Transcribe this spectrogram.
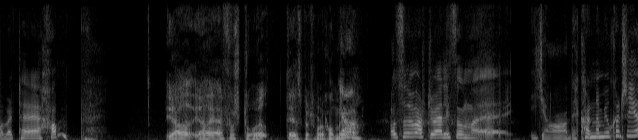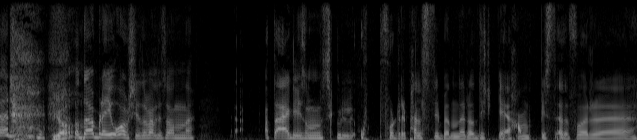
over til hamp? ja, ja jeg forstår jo det spørsmålet kommer. Ja. Og så ble jeg litt sånn eh, Ja, det kan de jo kanskje gjøre. Ja. Og da ble jo overskriften veldig sånn at jeg liksom skulle oppfordre pelsdyrbønder å dyrke hamp i stedet for eh,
